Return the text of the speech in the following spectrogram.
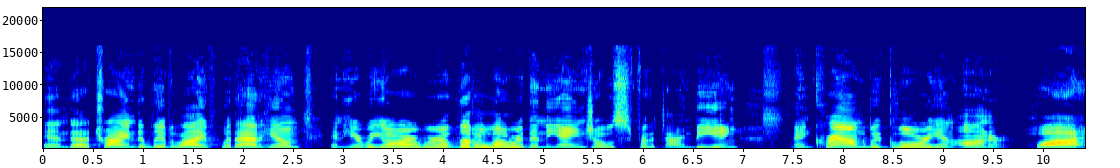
and uh, trying to live life without Him. And here we are, we're a little lower than the angels for the time being, and crowned with glory and honor. Why?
